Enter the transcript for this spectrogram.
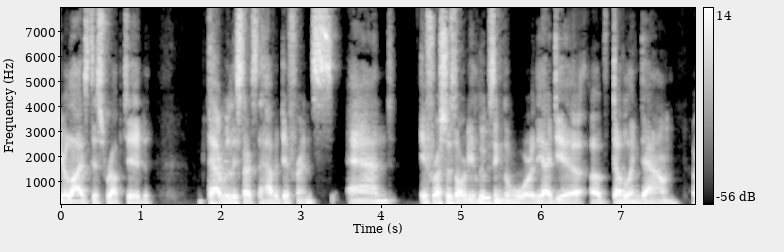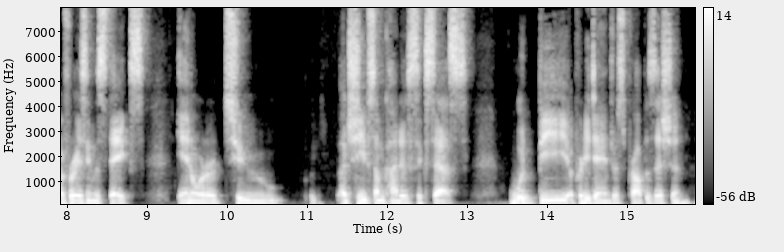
your lives disrupted, that really starts to have a difference. And if Russia's already losing the war, the idea of doubling down, of raising the stakes in order to achieve some kind of success would be a pretty dangerous proposition.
